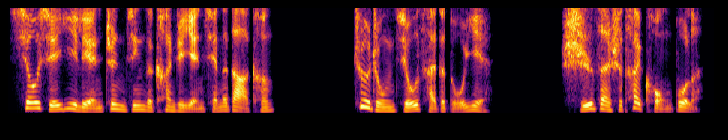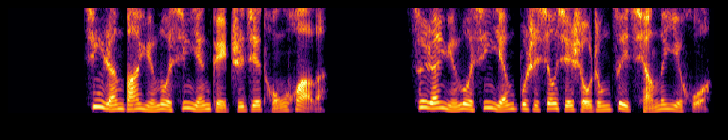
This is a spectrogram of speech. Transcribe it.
萧协一脸震惊的看着眼前的大坑，这种九彩的毒液实在是太恐怖了，竟然把陨落心炎给直接同化了。虽然陨落心炎不是萧协手中最强的一火，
